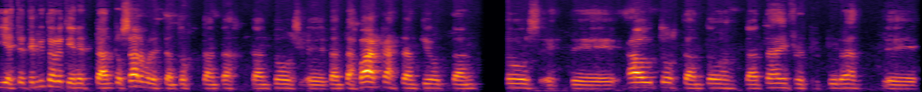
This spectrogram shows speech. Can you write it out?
y este territorio tiene tantos árboles, tantos, tantas, tantos, eh, tantas vacas, tanto, tan, este, autos, tantos, tantas infraestructuras eh,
